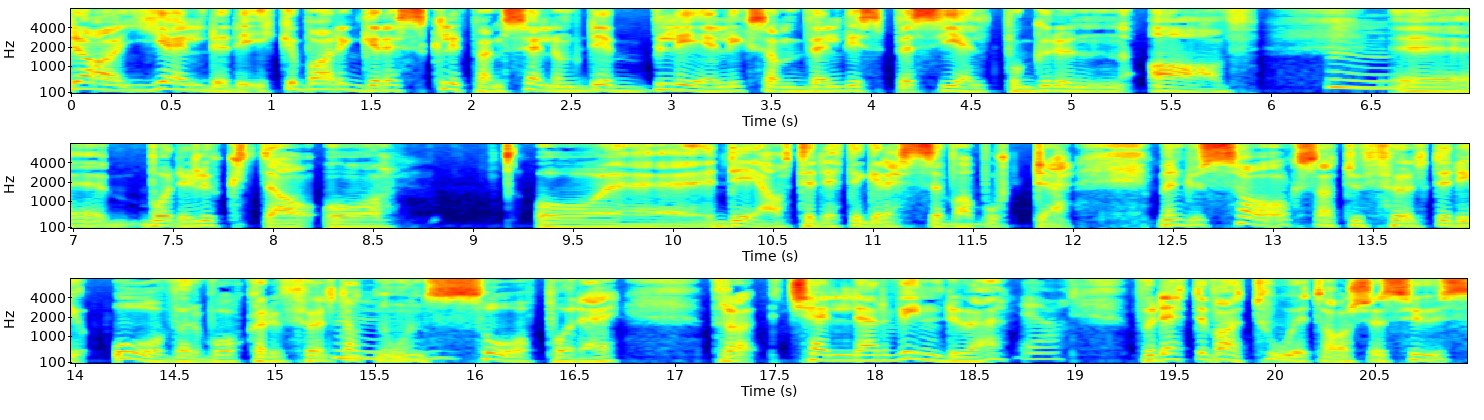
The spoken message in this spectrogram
da gjelder det ikke bare gressklipperen, selv om det ble liksom veldig spesielt på grunn av eh, både lukta og og eh, det at dette gresset var borte. Men du sa også at du følte deg overvåka, du følte at noen så på deg fra kjellervinduet. Ja. For dette var et toetasjes hus.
